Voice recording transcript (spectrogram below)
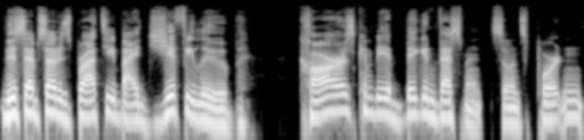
This episode is brought to you by Jiffy Lube. Cars can be a big investment, so it's important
